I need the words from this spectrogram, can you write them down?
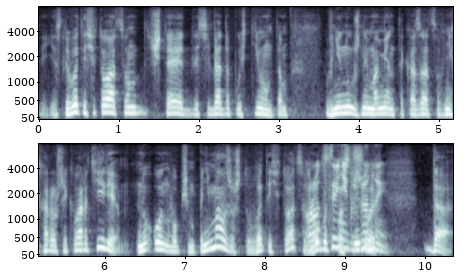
Если в этой ситуации он считает для себя допустимым там, в ненужный момент оказаться в нехорошей квартире, ну, он, в общем, понимал же, что в этой ситуации Родственник могут последовать... жены. Да,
